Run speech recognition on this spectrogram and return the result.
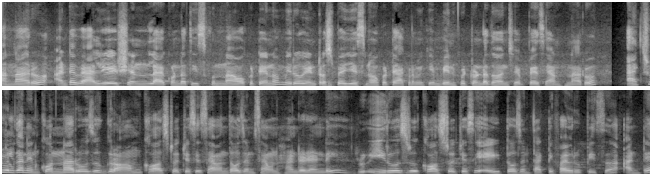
అన్నారు. అంటే వాల్యుయేషన్ లేకుండా తీసుకున్న ఒకటేనో మీరు ఇంట్రెస్ట్ పే చేసిన ఒకటే అక్కడ మీకు ఏం బెనిఫిట్ ఉండదు అని చెప్పేసి అంటున్నారు. యాక్చువల్గా నేను కొన్న రోజు గ్రామ్ కాస్ట్ వచ్చేసి సెవెన్ థౌజండ్ సెవెన్ హండ్రెడ్ అండి. ఈ రోజు కాస్ట్ వచ్చేసి eight thousand thirty five rupees. అంటే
